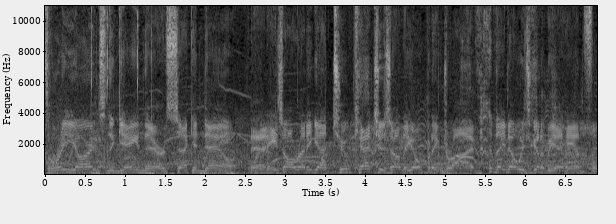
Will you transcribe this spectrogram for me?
Three yards the gain there, second down. And he's already got two catches on the opening drive. they know he's going to be a handful.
